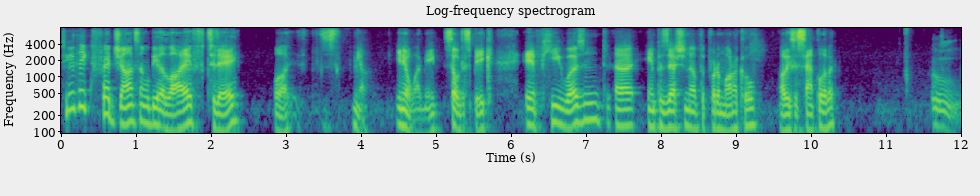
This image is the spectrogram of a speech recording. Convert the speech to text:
Do you think Fred Johnson will be alive today? Well, you know, you know what I mean, so to speak, if he wasn't uh, in possession of the protomolecule, at least a sample of it. Ooh.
